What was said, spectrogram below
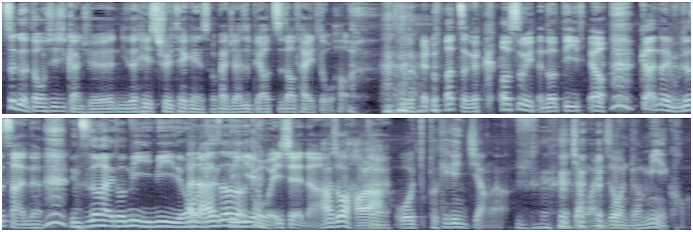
这个东西感觉你的 history taking 的时候，感觉还是不要知道太多好了。如果整个告诉你很多 detail，干那你不就惨了？你知道太多秘密的话，那你也危险的。他说：“好啦，我我可以跟你讲啊，你讲完之后你就要灭口。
